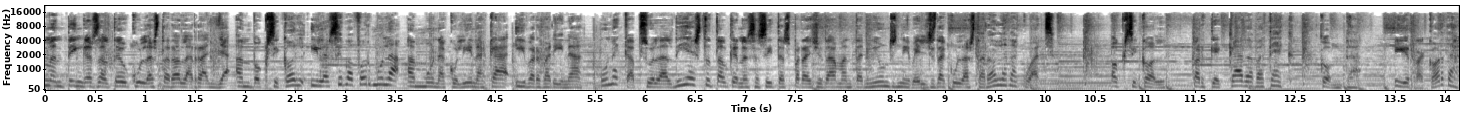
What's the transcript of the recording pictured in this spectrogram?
Mantingues el teu colesterol a ratlla amb Oxicol i la seva fórmula amb monacolina K i berberina. Una càpsula al dia és tot el que necessites per ajudar a mantenir uns nivells de colesterol adequats. Oxicol, perquè cada batec compta. I recorda,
